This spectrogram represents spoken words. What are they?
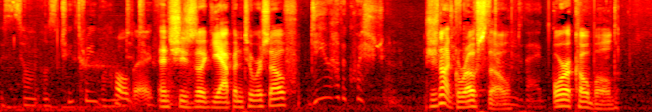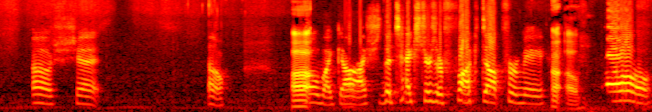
With samples 231 Hold it. and she's like yapping to herself. Do you have a question? She's not gross though, or a kobold. Oh shit. Oh. Uh oh my gosh, the textures are fucked up for me. uh oh. Oh.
